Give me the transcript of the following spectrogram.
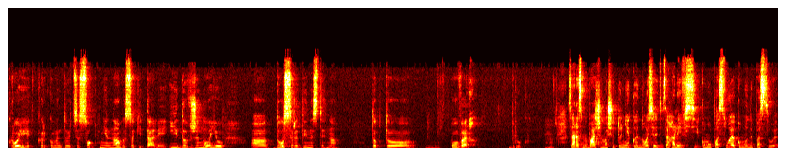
крою, як рекомендується сукні, на високій талії і довжиною е, до середини стегна, тобто поверх брюк. Зараз ми бачимо, що туніки носять взагалі всі, кому пасує, кому не пасує.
